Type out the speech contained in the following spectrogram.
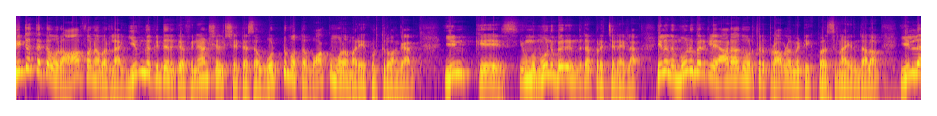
கிட்டத்தட்ட ஒரு ஆஃப் அன் ஹவரில் இவங்க கிட்ட இருக்கிற ஃபினான்ஷியல் ஸ்டேட்டஸை ஒட்டுமொத்த வாக்குமூலம் மாதிரியே கொடுத்துருவாங்க இன்கேஸ் இவங்க மூணு பேர் இருந்துட்டால் பிரச்சனை இல்லை இல்லை இந்த மூணு பேருக்குள்ள யாராவது ஒருத்தர் ப்ராப்ளமேட்டிக் பர்சனாக இருந்தாலும் இல்லை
